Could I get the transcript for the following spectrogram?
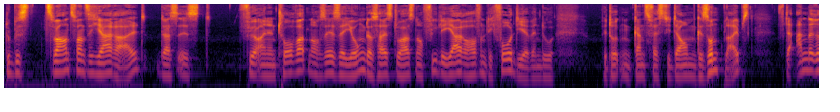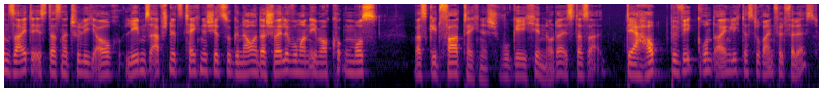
Du bist 22 Jahre alt, das ist für einen Torwart noch sehr, sehr jung, das heißt, du hast noch viele Jahre hoffentlich vor dir, wenn du, wir drücken ganz fest die Daumen, gesund bleibst. Auf der anderen Seite ist das natürlich auch lebensabschnittstechnisch jetzt so genau an der Schwelle, wo man eben auch gucken muss, was geht fahrtechnisch? Wo gehe ich hin, oder? Ist das der Hauptbeweggrund eigentlich, dass du Rheinfeld verlässt?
